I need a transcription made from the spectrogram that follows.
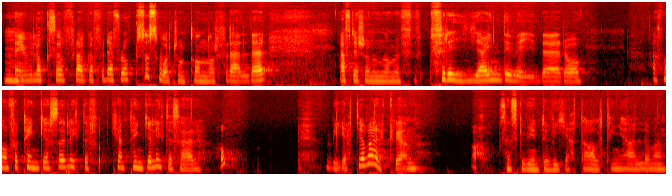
Mm. Jag vill också flagga för det, för det är också svårt som tonårsförälder. Eftersom de är fria individer och att man får tänka sig lite, kan tänka lite så här, hopp, vet jag verkligen? Ja, sen ska vi ju inte veta allting heller, men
